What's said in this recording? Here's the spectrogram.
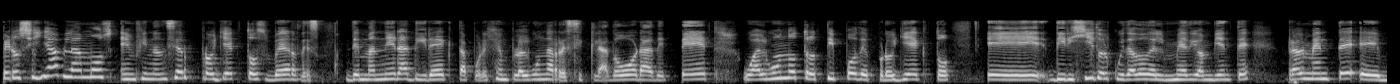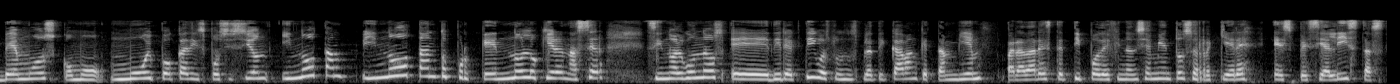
Pero si ya hablamos en financiar proyectos verdes de manera directa, por ejemplo, alguna recicladora de PET o algún otro tipo de proyecto eh, dirigido al cuidado del medio ambiente, realmente eh, vemos como muy poca disposición y no, tan, y no tanto porque no lo quieran hacer, sino algunos eh, directivos pues, nos platicaban que también para dar este tipo de financiamiento se requiere especialistas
